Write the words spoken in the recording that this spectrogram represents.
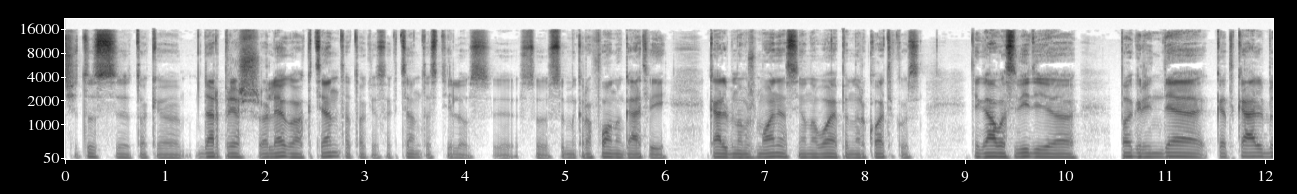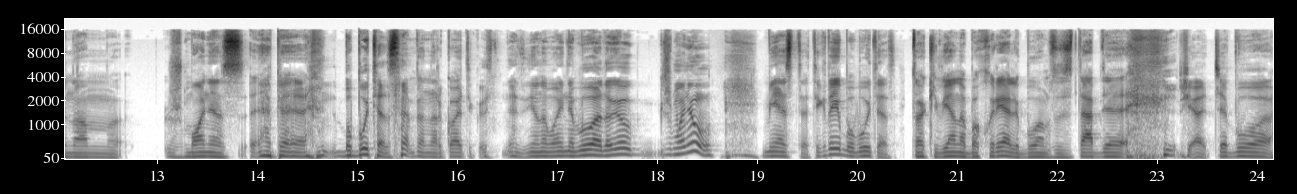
šitus tokio, dar prieš Olego akcentą, tokius akcentos stiliaus su, su mikrofonu gatvėje, kalbinom žmonės, jie navoja apie narkotikus. Tai gavos video pagrindė, kad kalbinom žmonės apie babutės, apie narkotikus, nes Jonavoje nebuvo daugiau žmonių mieste, tik tai babutės. Tokį vieną bahurėlį buvom susistabdę ir jo, čia buvo,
